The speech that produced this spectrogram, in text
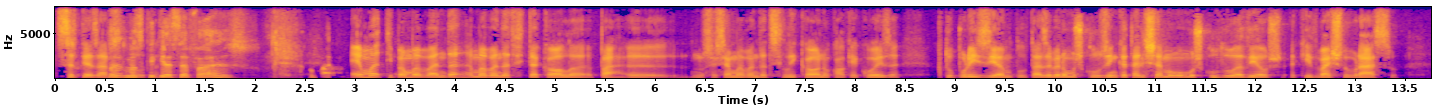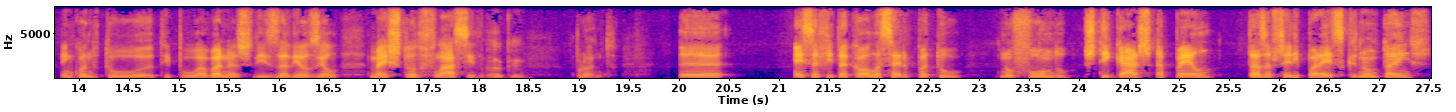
certeza Mas, absoluta. mas o que é que essa faz? É uma, tipo, é uma banda, é uma banda de fita cola, pá, eh, não sei se é uma banda de silicone ou qualquer coisa, que tu, por exemplo, estás a ver um musculozinho que até lhe chamam o músculo do adeus aqui debaixo do braço, enquanto tu, eh, tipo, abanas, dizes adeus, ele mexe todo flácido. Ok. Pronto. Eh, essa fita cola serve para tu, no fundo, esticares a pele, estás a perceber, e parece que não tens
